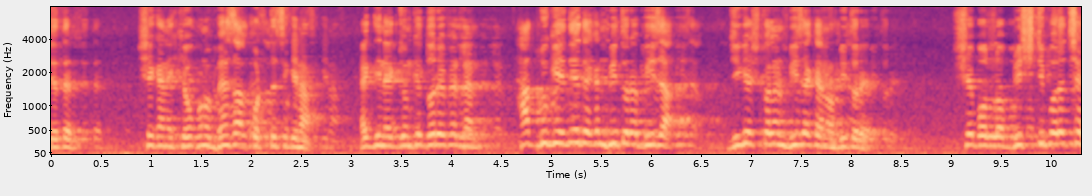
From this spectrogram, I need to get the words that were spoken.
যেতেন। সেখানে কেউ কোনো ভেজাল করতেছে কিনা? একদিন একজনকে ধরে ফেললেন। হাত ঢুকিয়ে দিয়ে দেখেন ভিতরে ভিজা। জিজ্ঞেস করলেন, ভিজা কেন ভিতরে? সে বলল, বৃষ্টি পড়েছে।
